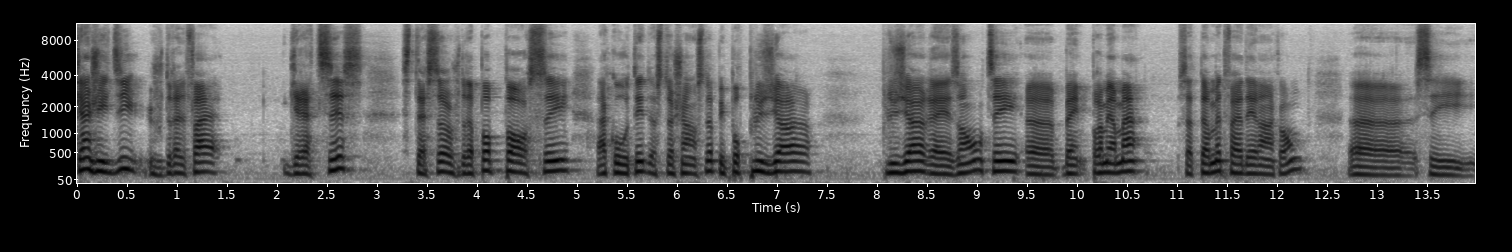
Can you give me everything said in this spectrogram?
quand j'ai dit je voudrais le faire gratis, c'était ça. Je voudrais pas passer à côté de cette chance-là. Puis pour plusieurs, raisons. Tu sais, euh, ben, premièrement, ça te permet de faire des rencontres. Euh, c'est,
